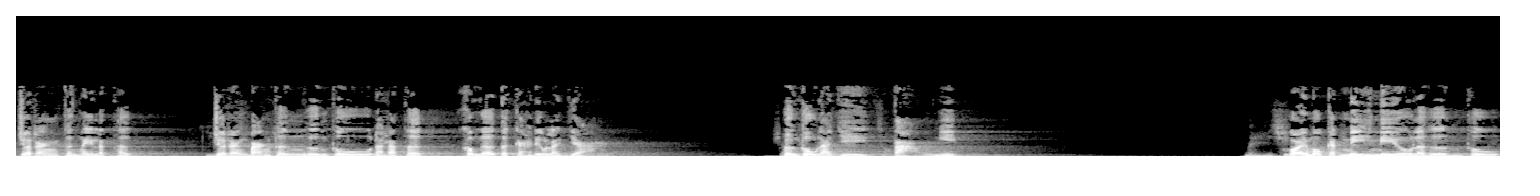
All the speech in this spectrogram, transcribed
Cho rằng thân này là thật, Cho rằng bản thân hưởng thụ đó là thật, Không ngờ tất cả đều là giả. Hưởng thụ là gì? Tạo nghiệp. Gọi một cách mỹ miều là hưởng thụ,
